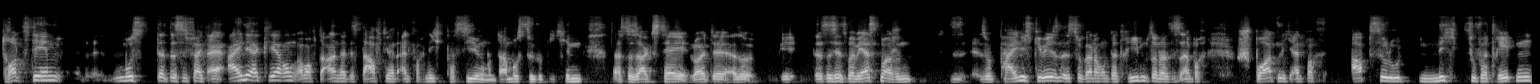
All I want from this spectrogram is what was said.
Trotzdem muss, das ist vielleicht eine Erklärung, aber auf der anderen Seite, das darf dir halt einfach nicht passieren. Und da musst du wirklich hin, dass du sagst, hey Leute, also das ist jetzt beim ersten Mal schon also peinlich gewesen ist sogar noch untertrieben, sondern es ist einfach sportlich einfach absolut nicht zu vertreten.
